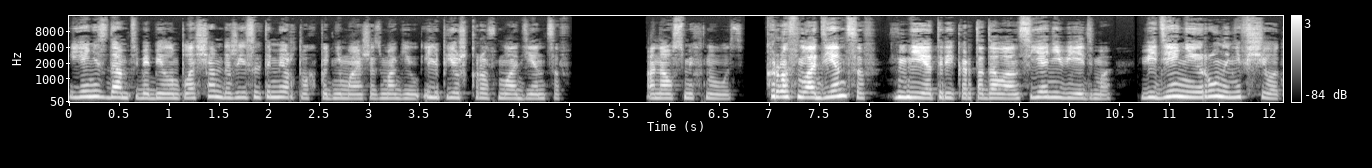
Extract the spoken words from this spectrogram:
и я не сдам тебя белым плащам, даже если ты мертвых поднимаешь из могил или пьешь кровь младенцев. Она усмехнулась. Кровь младенцев? Нет, Рикард Адаланс, я не ведьма. Видение и руны не в счет.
